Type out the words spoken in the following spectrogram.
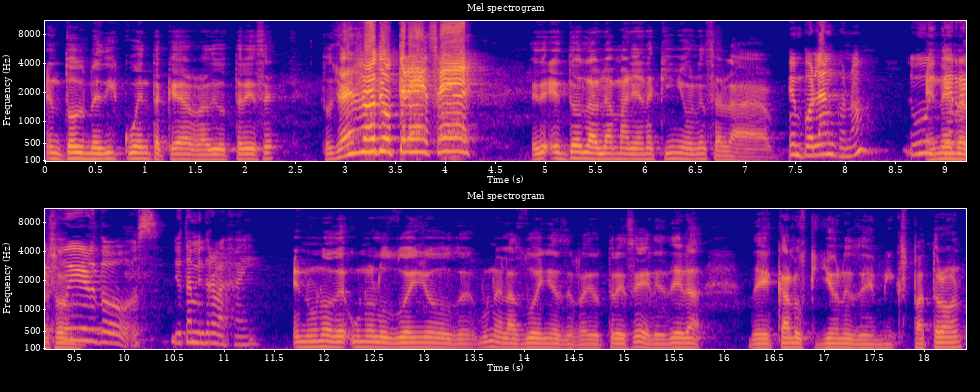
Entonces me di cuenta que era Radio 13. Entonces yo, ¡es Radio 13! Entonces le hablé a Mariana Quiñones a la... En Polanco, ¿no? Uy, qué recuerdos. Yo también trabajé ahí en uno de uno de los dueños de una de las dueñas de Radio 13, heredera de Carlos Quillones de mi ex patrón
